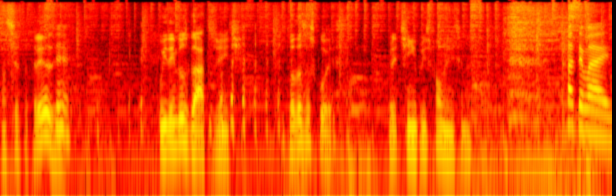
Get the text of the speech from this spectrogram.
Na sexta 13? Cuidem dos gatos, gente. De todas as cores. Pretinho principalmente, né? Até mais.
